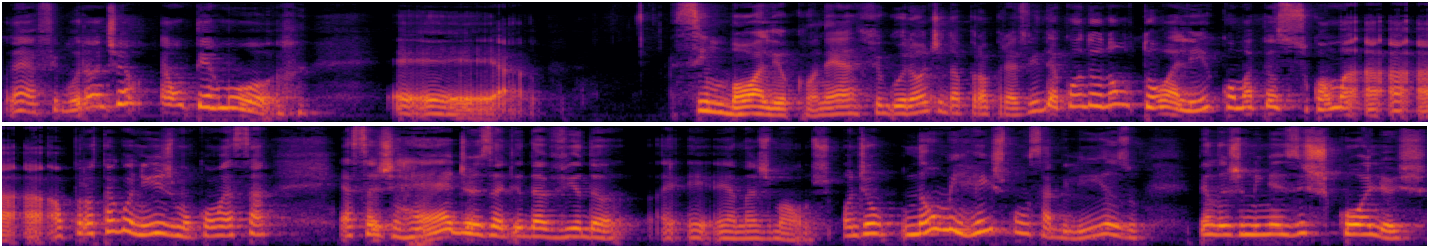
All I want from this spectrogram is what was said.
né, figurante, é, é um termo é, simbólico, né? Figurante da própria vida é quando eu não estou ali como a pessoa, como a, a, a, o protagonismo, com essa, essas rédeas ali da vida é, é, é, nas mãos, onde eu não me responsabilizo pelas minhas escolhas.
